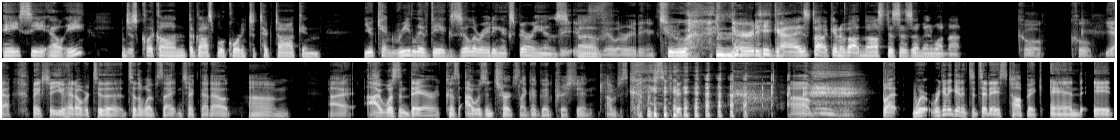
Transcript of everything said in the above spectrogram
ACLE and just click on the gospel according to TikTok and you can relive the exhilarating experience the exhilarating of experience. two nerdy guys talking about Gnosticism and whatnot. Cool, cool. Yeah, make sure you head over to the to the website and check that out. Um, I I wasn't there because I was in church like a good Christian. I'm just, I'm just kidding. um, but we're we're gonna get into today's topic, and it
